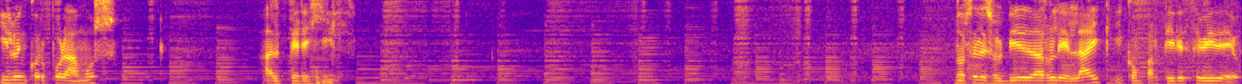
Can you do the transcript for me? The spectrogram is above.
y lo incorporamos al perejil. No se les olvide darle like y compartir este video.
